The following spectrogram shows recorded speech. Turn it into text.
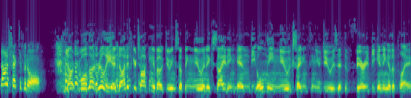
Not effective at all. not well, not really, and not if you're talking about doing something new and exciting. And the only new exciting thing you do is at the very beginning of the play,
